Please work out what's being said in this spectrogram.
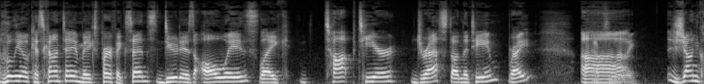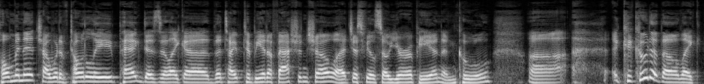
Julio Cascante makes perfect sense. Dude is always like top tier dressed on the team, right? Absolutely. Žan Kolmanič, I would have totally pegged as like a the type to be at a fashion show. Uh, it just feels so European and cool. Uh, Kekuta though, like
